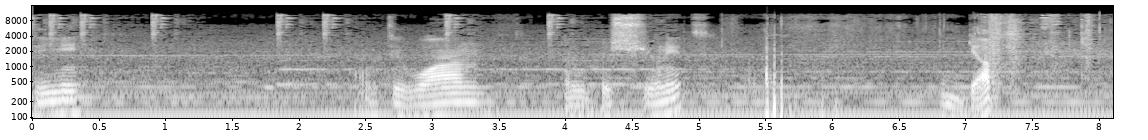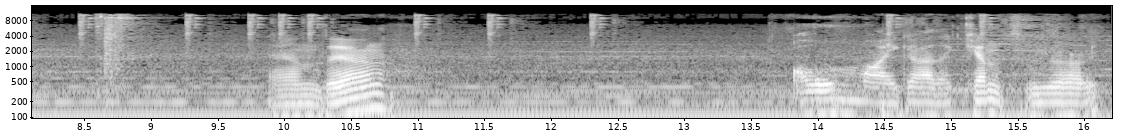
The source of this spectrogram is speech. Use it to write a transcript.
Anti one ambush unit. Yup. And then. Oh my god, I can't rewear it.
